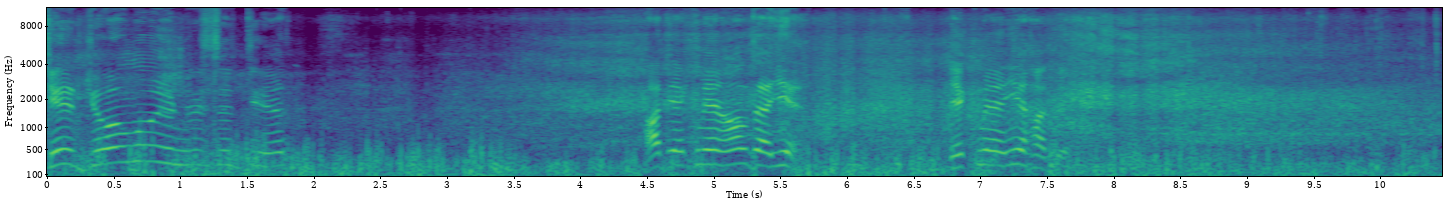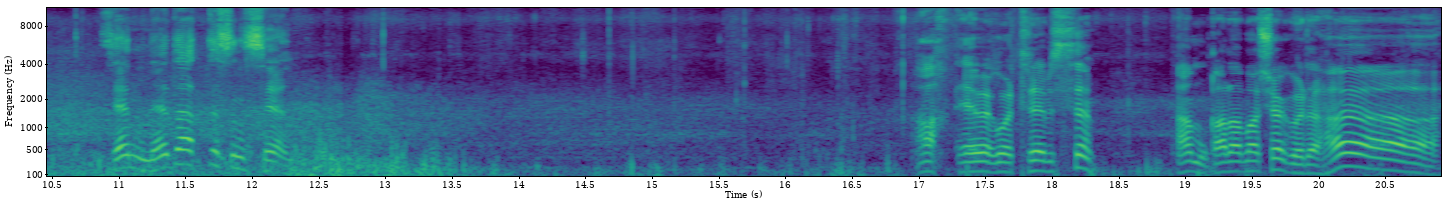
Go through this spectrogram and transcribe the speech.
Sen çok mu oyuncusun sen? Hadi ekmeği al da ye. Ekmeği ye hadi. Sen ne tatlısın sen. Ah eve götürebilsem. Tam Karabaş'a göre ha.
